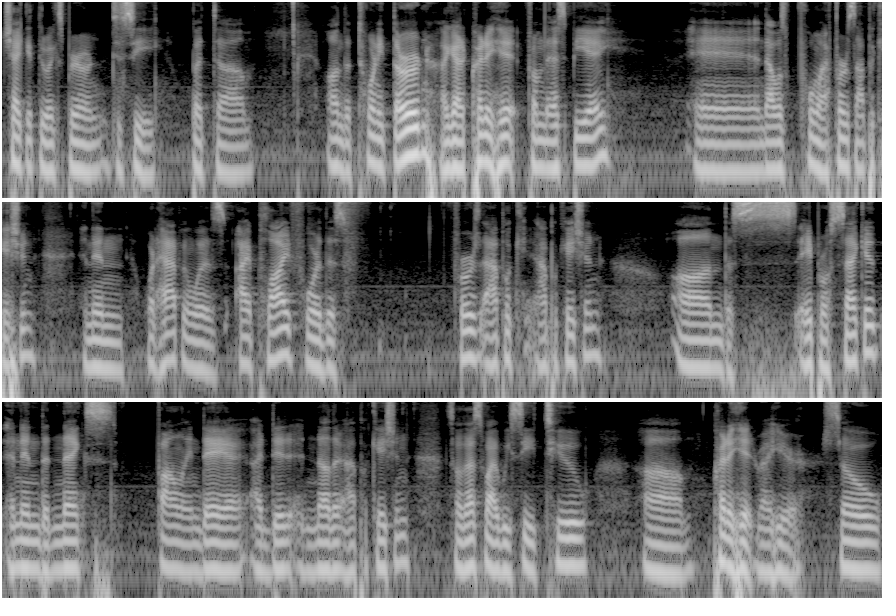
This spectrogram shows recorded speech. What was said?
check it through experian to see. But um, on the 23rd i got a credit hit from the sba and that was for my first application. And then what happened was i applied for this first applica- application on the s- April 2nd, and then the next following day, I, did another application. So that's why we see two um, credit hit right here. So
